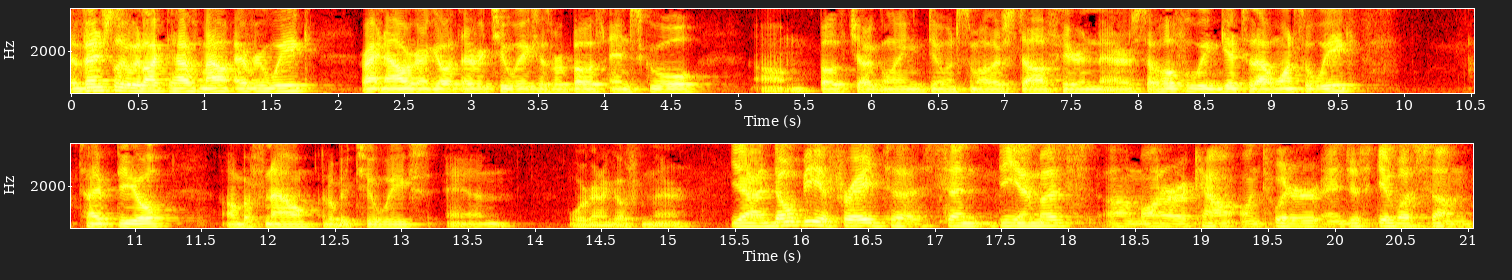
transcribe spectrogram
eventually, we'd like to have them out every week. Right now, we're gonna go with every two weeks as we're both in school, um, both juggling, doing some other stuff here and there. So hopefully, we can get to that once a week type deal. Um, but for now, it'll be two weeks, and we're gonna go from there. Yeah, and don't be afraid to send DM us um, on our account on Twitter and just give us some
